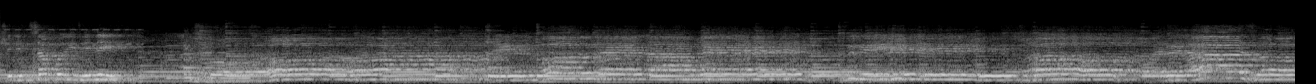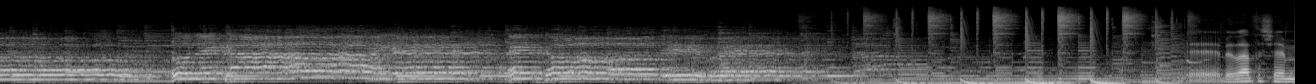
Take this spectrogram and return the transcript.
שנמצא פה לימיני. בעזרת השם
